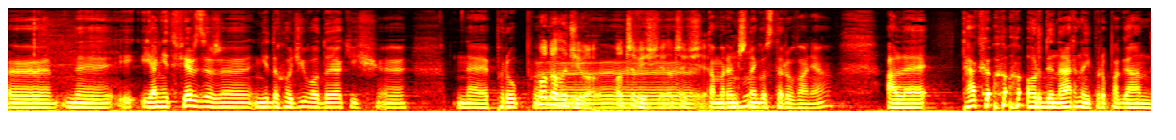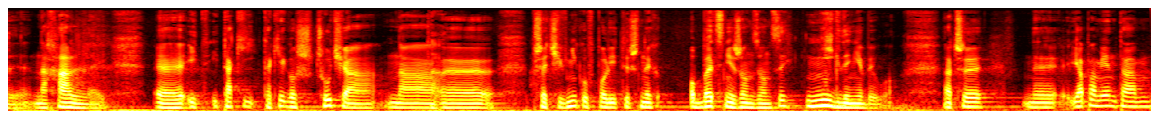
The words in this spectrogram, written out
E, e, ja nie twierdzę, że nie dochodziło do jakichś e, prób. Bo dochodziło, oczywiście, oczywiście. Tam ręcznego mhm. sterowania, ale tak ordynarnej propagandy, nachalnej i, i taki, takiego szczucia na tak. przeciwników politycznych obecnie rządzących nigdy nie było. Znaczy, E, ja pamiętam,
